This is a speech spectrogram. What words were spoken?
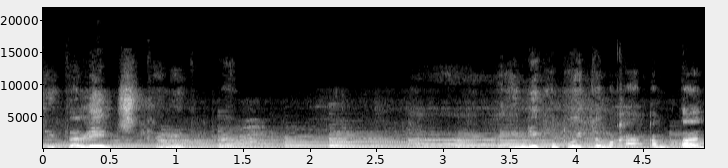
Tita Litz, Tita Fran. Ah, hindi ko po ito makakamtan.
